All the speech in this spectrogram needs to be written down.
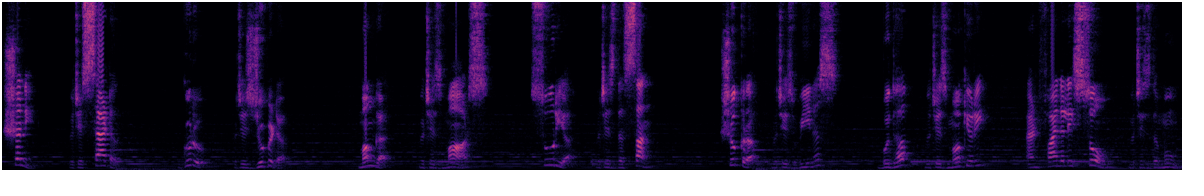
Shani, which is Saturn, Guru, which is Jupiter, Mangal, which is Mars, Surya, which is the Sun, Shukra, which is Venus, Buddha, which is Mercury, and finally Som, which is the Moon.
